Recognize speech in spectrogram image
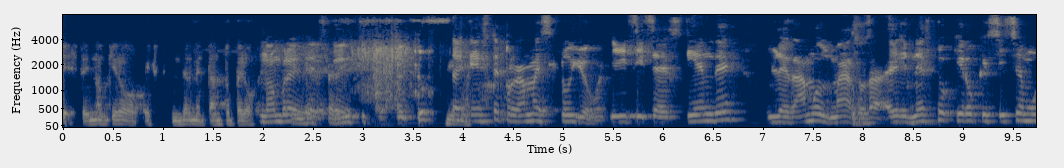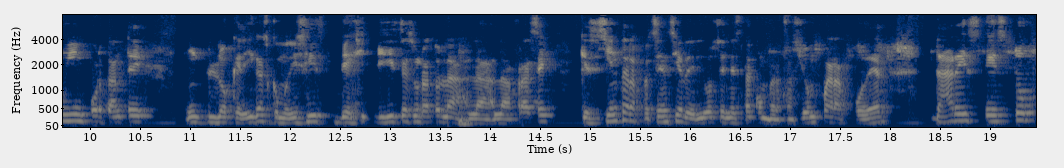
Este, no quiero extenderme tanto, pero... No, hombre, este, este, programa es tuyo, y si se extiende, le damos más. O sea, en esto quiero que sí sea muy importante lo que digas, como dijiste, dijiste hace un rato la, la, frase, que se sienta la presencia de Dios en esta conversación para poder dar es esto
